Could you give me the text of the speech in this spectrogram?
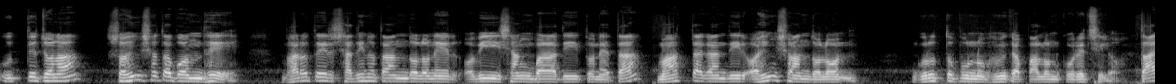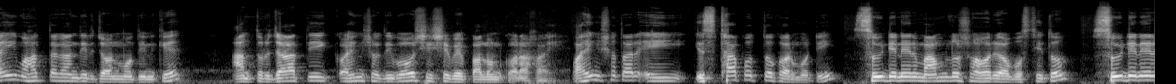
উত্তেজনা সহিংসতা বন্ধে ভারতের স্বাধীনতা আন্দোলনের অবিসাংবাদিত নেতা মহাত্মা গান্ধীর অহিংস আন্দোলন গুরুত্বপূর্ণ ভূমিকা পালন করেছিল। তাই মহাত্মা গান্ধীর জন্মদিনকে আন্তর্জাতিক অহিংস দিবস হিসেবে পালন করা হয়। অহিংসতার এই স্থাপত্য কর্মটি সুইডেনের মামলো শহরে অবস্থিত। সুইডেনের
